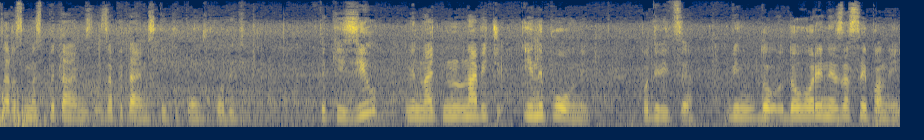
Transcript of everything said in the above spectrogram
Зараз ми спитаємо, запитаємо, скільки тонн входить такий зіл. Він навіть, навіть і не повний. Подивіться, він до, до не засипаний.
